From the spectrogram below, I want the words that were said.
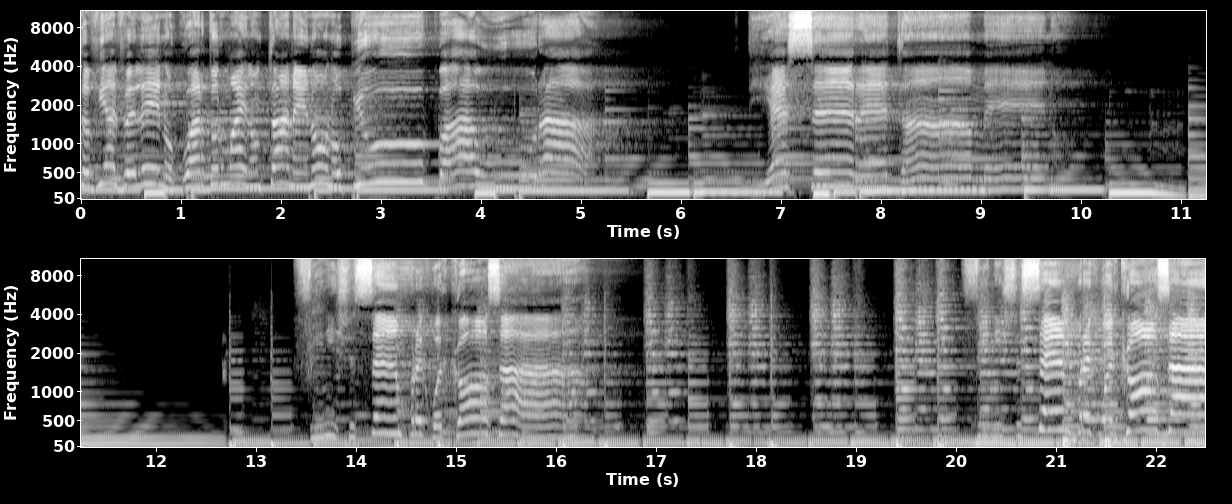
porta via il veleno, guardo ormai lontano e non ho più paura di essere da meno. Finisce sempre qualcosa. Finisce sempre qualcosa.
